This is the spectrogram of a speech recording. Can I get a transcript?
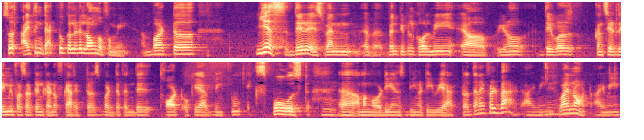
So I think that took a little longer for me. But uh, yes, there is when uh, when people call me, uh, you know, they were considering me for certain kind of characters, but the, when they thought, okay, I've been too exposed uh, among audience being a TV actor, then I felt bad. I mean, why not? I mean.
